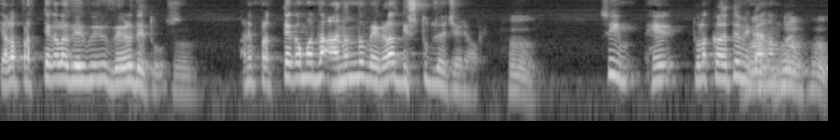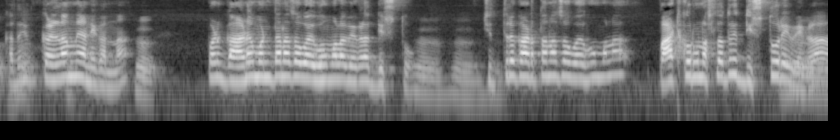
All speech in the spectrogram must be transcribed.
त्याला प्रत्येकाला वेगवेगळी वेळ देतोस. आणि प्रत्येकामधला आनंद वेगळा दिसतो तुझ्या चेहऱ्यावर. सी हे तुला कळतं मी काय हम्म. कदाचित कळणार नाही अनेकांना. पण गाणं म्हणतानाचा वैभव मला वेगळा दिसतो. चित्र काढतानाचा वैभव मला पाठ करून असला तरी दिसतो रे वेगळा.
